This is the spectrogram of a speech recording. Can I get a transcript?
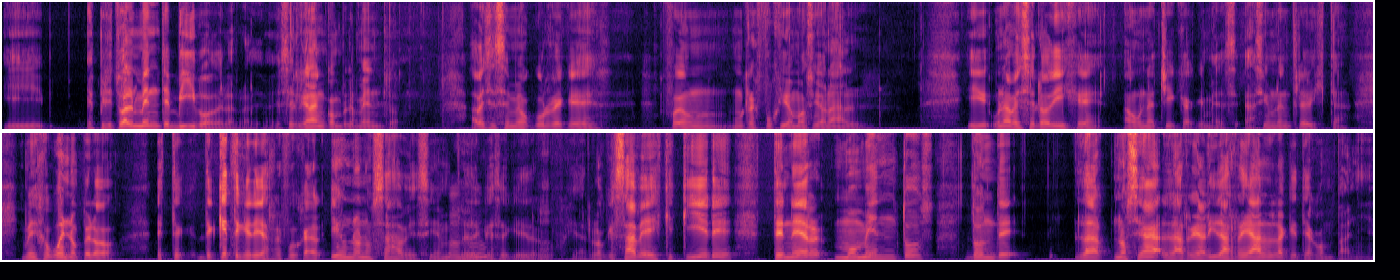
y espiritualmente vivo de la radio. Es el gran complemento. A veces se me ocurre que fue un, un refugio emocional. Y una vez se lo dije a una chica que me hacía una entrevista y me dijo, bueno, pero este, ¿de qué te querías refugiar? Y uno no sabe siempre de qué se quiere refugiar. Lo que sabe es que quiere tener momentos donde la- no sea la realidad real la que te acompañe.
